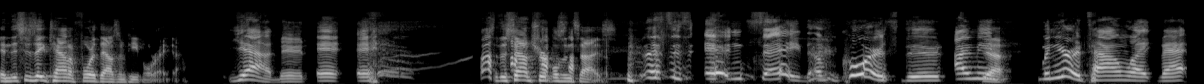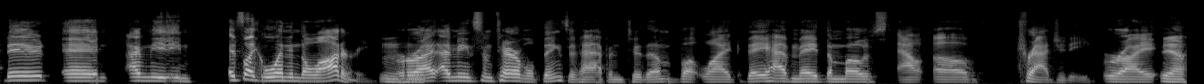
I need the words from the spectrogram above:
And this is a town of four thousand people right now. Yeah, dude. It, it So the town triples in size. this is insane. Of course, dude. I mean, Yeah, when you're a town like that, dude, and I mean, it's like winning the lottery, Mhm. right? I mean, some terrible things have happened to them, but like they have made the most out of tragedy, right? Yeah.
